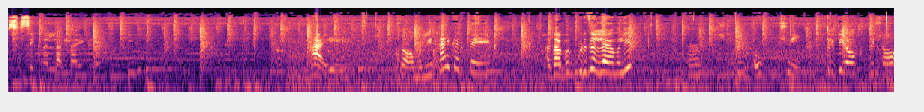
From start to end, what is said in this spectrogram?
सिग्नल लागला इकडे. हाय सो अमोली हाय करते. आता आपण कुठे चाललोय अमोली oak tree. Treaty oak so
